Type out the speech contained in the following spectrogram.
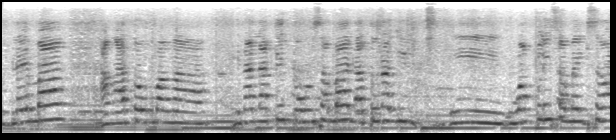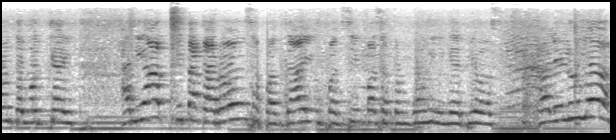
problema, ang atong mga hinanakit kung sa man, ato nang iwakli sa maigsoon tungod kay aniap kita karon sa pagday ug pagsimba sa buhay nga Diyos. Hallelujah!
